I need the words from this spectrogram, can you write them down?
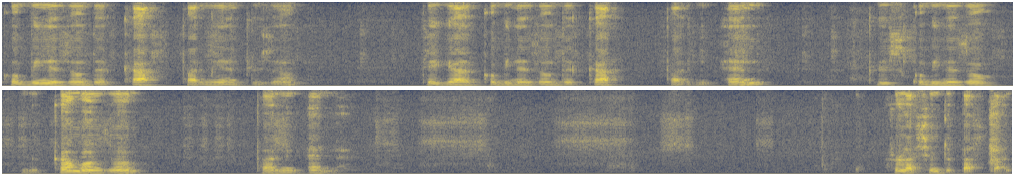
combinaison de k parmi n plus 1, égale combinaison de k parmi n, plus combinaison de k moins 1 parmi n. Relation de Pascal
